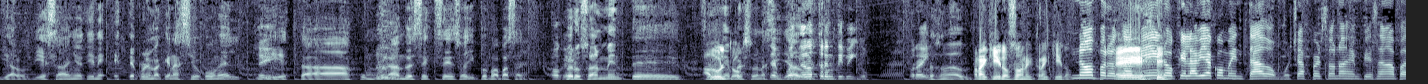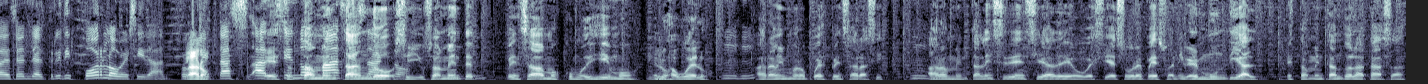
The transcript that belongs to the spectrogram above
y a los 10 años tiene este problema que nació con él Sí. y está acumulando ese exceso allí, pues va a pasar. Pero usualmente. Adulto. Personas, sí, ya Después de los adultos, treinta y pico. Por ahí. Tranquilo, Sony, tranquilo. No, pero Eh. también lo que él había comentado, muchas personas empiezan a padecer de artritis por la obesidad. Porque Claro. estás haciendo está más aumentando, sí, usualmente pensábamos, como dijimos, en los abuelos. Ahora mismo no puedes pensar así. Al aumentar la incidencia de obesidad y sobrepeso a nivel mundial, está aumentando la tasa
